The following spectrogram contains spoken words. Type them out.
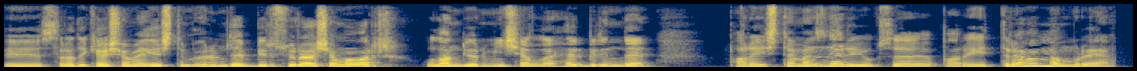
Ee, sıradaki aşamaya geçtim. Önümde bir sürü aşama var. Ulan diyorum inşallah her birinde para istemezler yoksa para yettiremem ben buraya.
